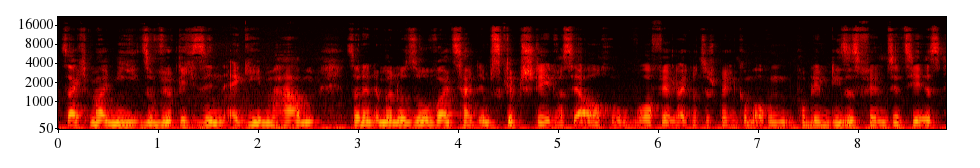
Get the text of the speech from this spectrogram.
sag ich mal, nie so wirklich Sinn ergeben haben, sondern immer nur so, weil es halt im Skript steht, was ja auch, worauf wir gleich noch zu sprechen kommen, auch ein Problem dieses Films jetzt hier ist.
